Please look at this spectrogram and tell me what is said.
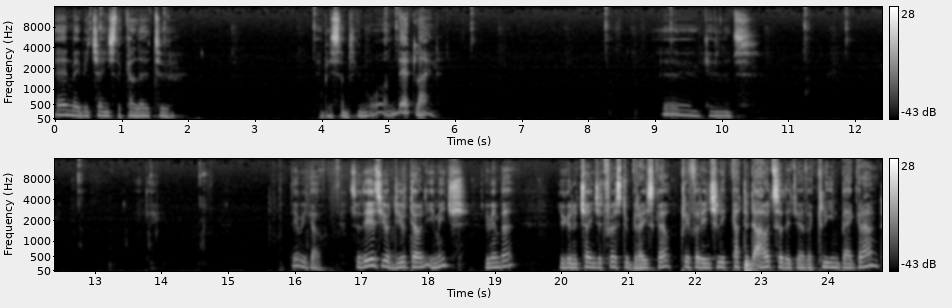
And maybe change the color to maybe something more on that line. Okay, let's. Okay. There we go. So there's your duotone image. Remember, you're going to change it first to grayscale, preferentially cut it out so that you have a clean background.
